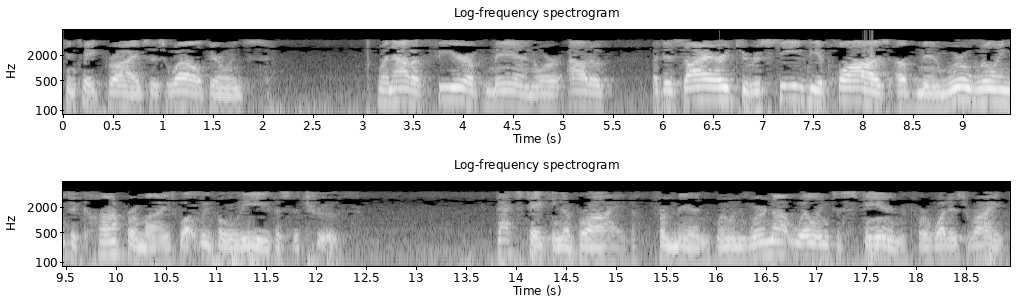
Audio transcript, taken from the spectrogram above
can take bribes as well, dear ones, when out of fear of man or out of a desire to receive the applause of men, we're willing to compromise what we believe is the truth. That's taking a bribe from men when we're not willing to stand for what is right.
